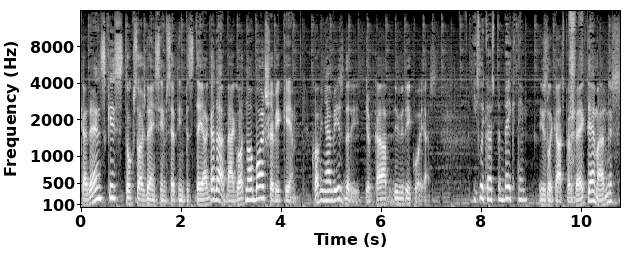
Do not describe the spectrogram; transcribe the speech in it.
Karenskis 1917. gadā bēgot no bolševikiem. Ko viņām bija izdarīt, jeb kā divi rīkojās? Izlikās par beigtiem. Izlikās par beigtiem, Arnis.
